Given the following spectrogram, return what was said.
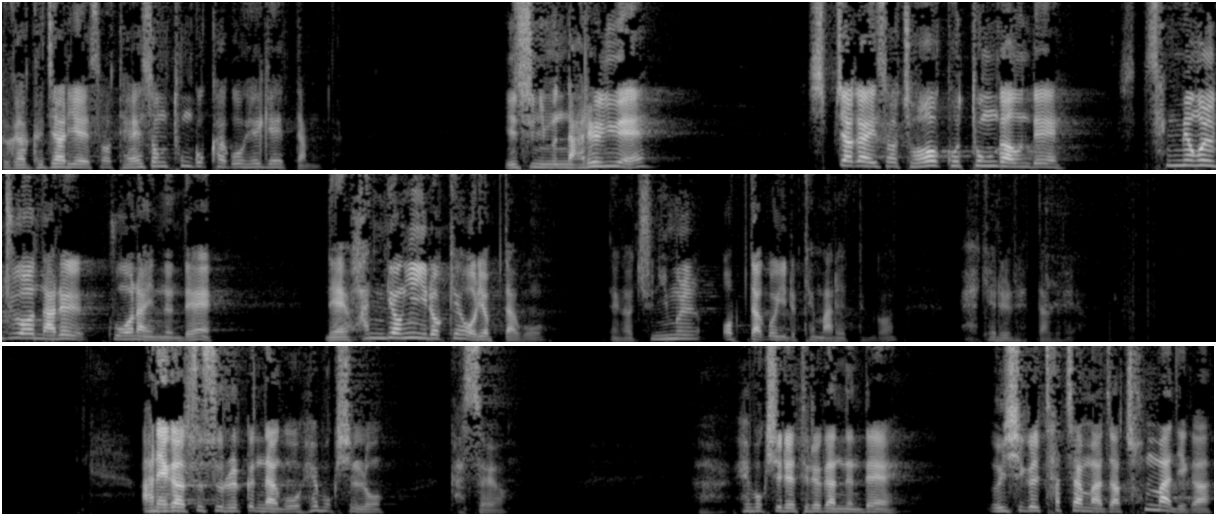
그가 그 자리에서 대성통곡하고 회개했답니다. 예수님은 나를 위해 십자가에서 저 고통 가운데 생명을 주어 나를 구원하였는데 내 환경이 이렇게 어렵다고 내가 주님을 없다고 이렇게 말했던 건 회개를 했다 그래요. 아내가 수술을 끝나고 회복실로 갔어요. 아, 회복실에 들어갔는데 의식을 찾자마자 첫 마디가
